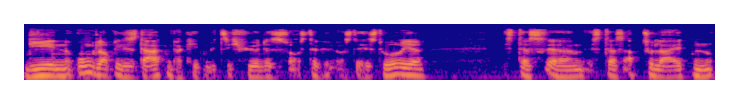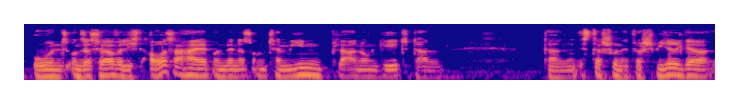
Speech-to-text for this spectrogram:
die ein unglaubliches Datenpaket mit sich führen. Das ist so aus der, aus der Historie ist das, ähm, ist das abzuleiten. Und unser Server liegt außerhalb und wenn es um Terminplanung geht, dann, dann ist das schon etwas schwieriger,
